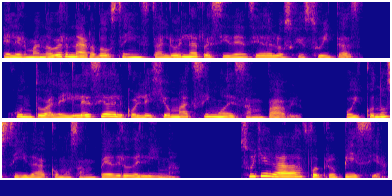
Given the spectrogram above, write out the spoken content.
El hermano Bernardo se instaló en la residencia de los jesuitas junto a la iglesia del Colegio Máximo de San Pablo, hoy conocida como San Pedro de Lima. Su llegada fue propicia,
